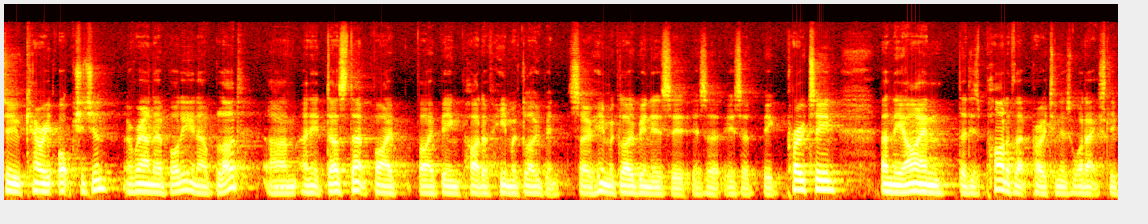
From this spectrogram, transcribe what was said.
to carry oxygen around our body in our blood, um, and it does that by, by being part of hemoglobin. So hemoglobin is, is, a, is a big protein, and the iron that is part of that protein is what actually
